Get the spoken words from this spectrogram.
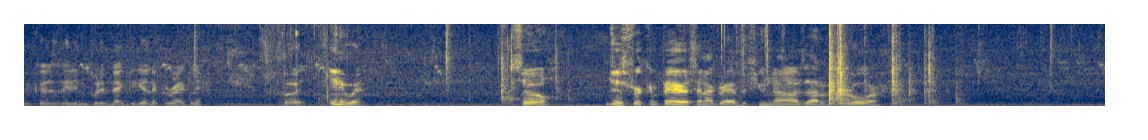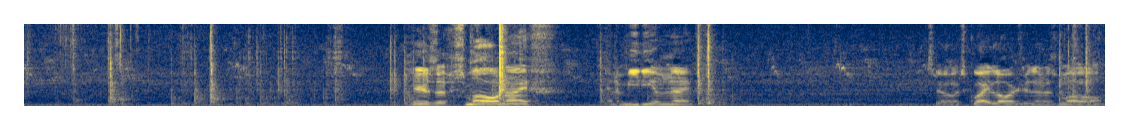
because they didn't put it back together correctly. But anyway, so just for comparison, I grabbed a few knives out of a drawer. Here's a small knife and a medium knife. So it's quite larger than a small,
